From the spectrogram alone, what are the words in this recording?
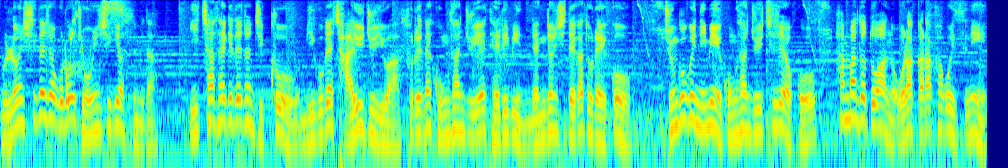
물론 시대적으로 좋은 시기였습니다. 2차 세계대전 직후 미국의 자유주의와 소련의 공산주의의 대립인 냉전 시대가 도래했고 중국은 이미 공산주의 체제였고 한반도 또한 오락가락하고 있으니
